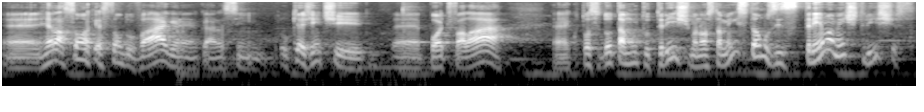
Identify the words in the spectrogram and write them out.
É, em relação à questão do Wagner, cara, assim, o que a gente é, pode falar é que o torcedor está muito triste, mas nós também estamos extremamente tristes.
